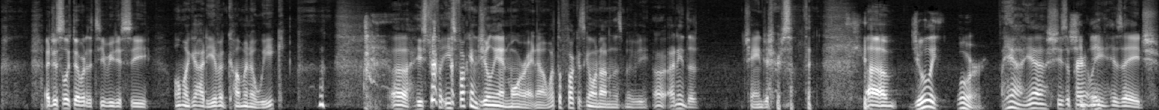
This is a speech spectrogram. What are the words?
I just looked over at the TV to see. Oh my God, you haven't come in a week. uh, he's he's fucking Julianne Moore right now. What the fuck is going on in this movie? Uh, I need to change it or something. Um, Julie Moore. yeah, yeah, she's Is she apparently his age.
